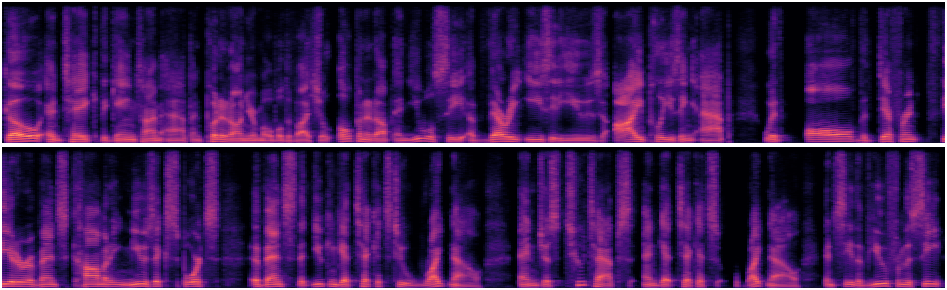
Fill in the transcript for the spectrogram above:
Go and take the Game Time app and put it on your mobile device. You'll open it up, and you will see a very easy to use, eye pleasing app with all the different theater events, comedy, music, sports events that you can get tickets to right now. And just two taps and get tickets right now and see the view from the seat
